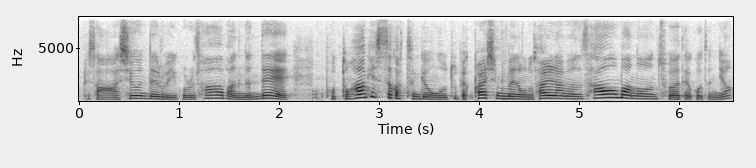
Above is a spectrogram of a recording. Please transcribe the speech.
그래서 아쉬운 대로 이거를 사봤는데 보통 하기스 같은 경우도 180매 정도 사려면 4, 5만 원 줘야 되거든요.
